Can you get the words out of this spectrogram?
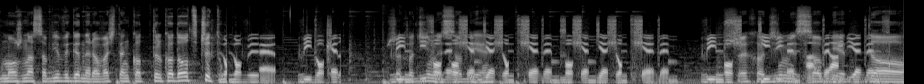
można sobie wygenerować ten kod tylko do odczytu. Przechodzimy sobie, przechodzimy sobie do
